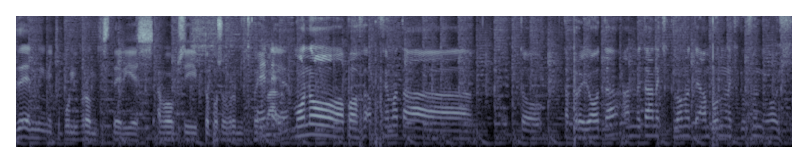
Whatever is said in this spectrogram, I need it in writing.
δεν είναι και πολύ βρώμικες εταιρείες από άποψη το πόσο βρώμικες το Ε, περιβάλλον. ναι, μόνο από, από θέματα το, τα προϊόντα, αν μετά ανακυκλώνονται, αν μπορούν να ανακυκλωθούν ή όχι.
